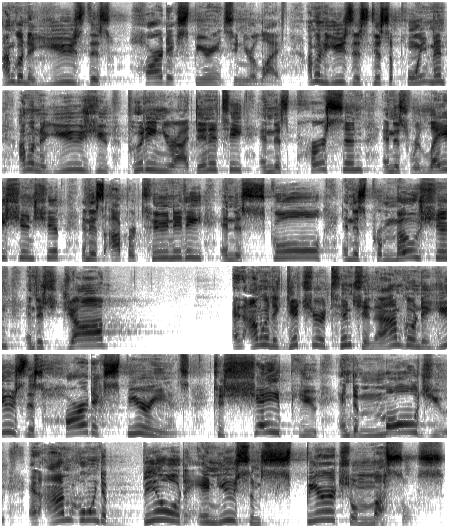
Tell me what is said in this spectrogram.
I'm going to use this hard experience in your life. I'm going to use this disappointment. I'm going to use you putting your identity in this person, and this relationship, and this opportunity, and this school, and this promotion, and this job. And I'm going to get your attention. And I'm going to use this hard experience to shape you and to mold you. And I'm going to build in you some spiritual muscles.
